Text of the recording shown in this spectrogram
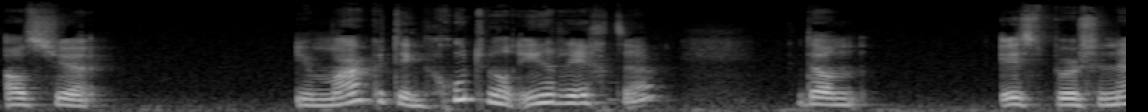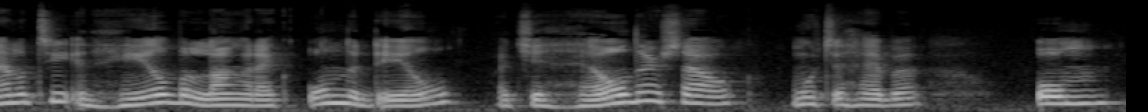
als je je marketing goed wil inrichten, dan is personality een heel belangrijk onderdeel wat je helder zou moeten hebben om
